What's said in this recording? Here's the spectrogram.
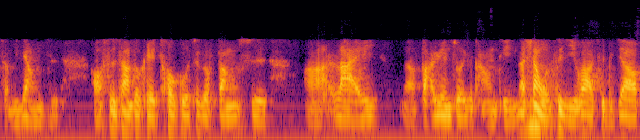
什么样子，哦，事实上都可以透过这个方式啊来呃法院做一个旁听。那像我自己的话是比较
